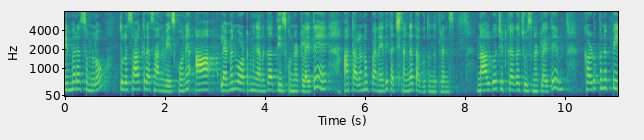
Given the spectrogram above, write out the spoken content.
నిమ్మరసంలో తులసాకి రసాన్ని వేసుకొని ఆ లెమన్ వాటర్ని కనుక తీసుకున్నట్లయితే ఆ తలనొప్పి అనేది ఖచ్చితంగా తగ్గుతుంది ఫ్రెండ్స్. నాలుగో చిట్కాగా చూసినట్లయితే కడుపు నొప్పి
